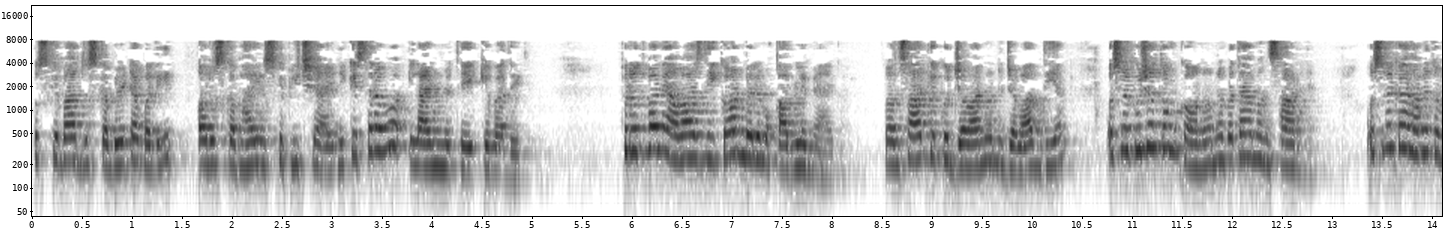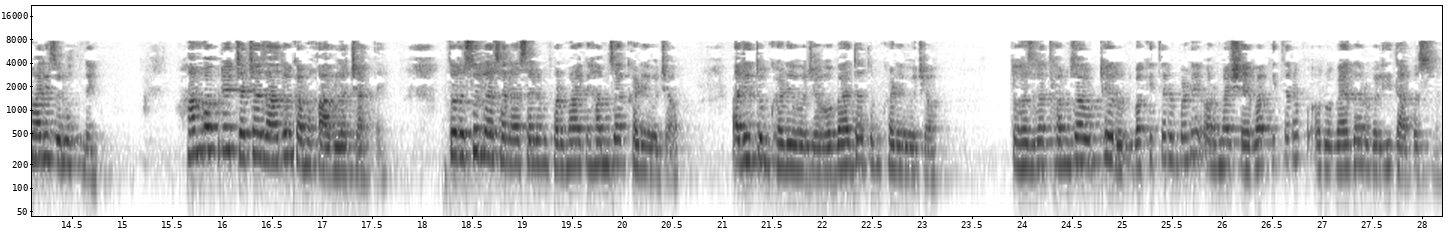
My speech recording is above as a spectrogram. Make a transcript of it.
اس کے بعد اس کا بیٹا ولید اور اس کا بھائی اس کے پیچھے آئے نہیں۔ کس طرح وہ لائن میں تھے، ایک کے بعد ایک۔ پھر اتبا نے آواز دی، کون میرے مقابلے میں آئے گا؟ تو انصار کے کچھ جوانوں نے جواب دیا۔ اس نے پوچھا، تم کون انہوں نے بتایا، ہم انصار ہیں۔ اس نے کہا، ہمیں تمہاری ضرورت نہیں۔ ہم اپنے چچا زادوں کا مقابلہ چاہتے ہیں۔ تو رسول اللہ صلی اللہ علیہ وسلم فرمایا کہ حمزہ کھڑے ہو جاؤ۔ علی، تم کھڑے ہو جاؤ۔ عبیدہ، تم کھڑے ہو جاؤ۔ تو حضرت حمزہ اٹھے، رتبہ کی طرف بڑھے اور میں شہبہ کی طرف اور عبیدہ اور ولید آپس میں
